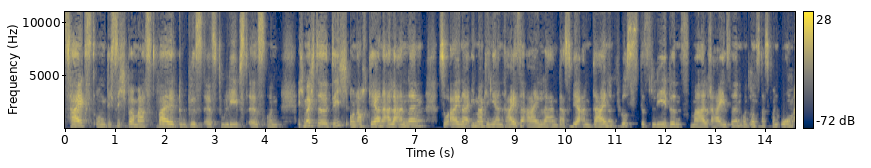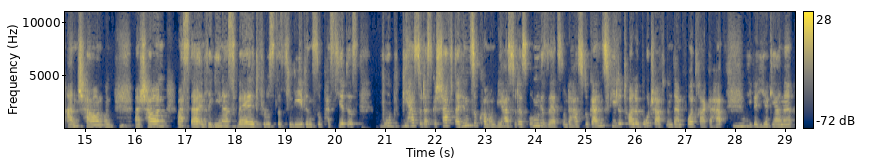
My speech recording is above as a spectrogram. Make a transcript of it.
zeigst und dich sichtbar machst, weil du bist es, du lebst es. Und ich möchte dich und auch gerne alle anderen zu einer imaginären Reise einladen, dass wir an deinen Fluss des Lebens mal reisen und uns das von oben anschauen und mal schauen, was da in Reginas Welt, Fluss des Lebens so passiert ist, wo, wie hast du das geschafft, da hinzukommen und wie hast du das umgesetzt? Und da hast du ganz viele tolle Botschaften in deinem Vortrag gehabt, mhm. die wir hier gerne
